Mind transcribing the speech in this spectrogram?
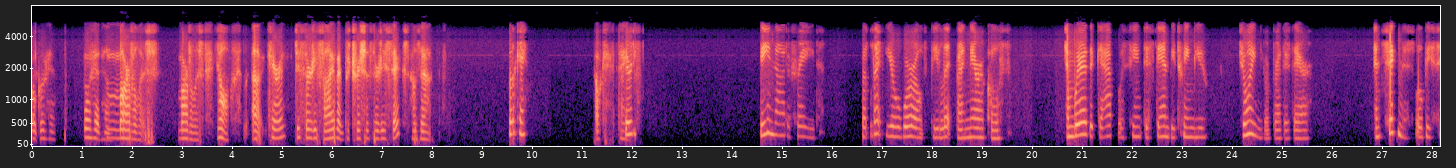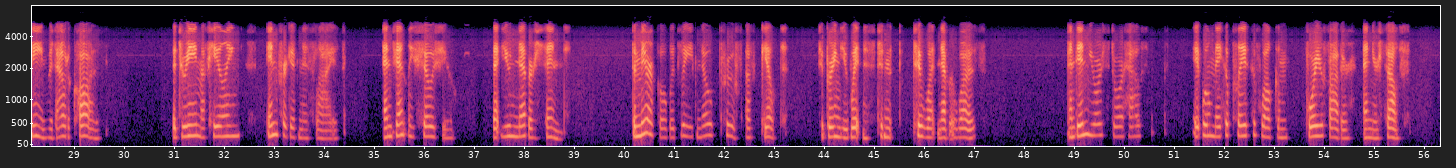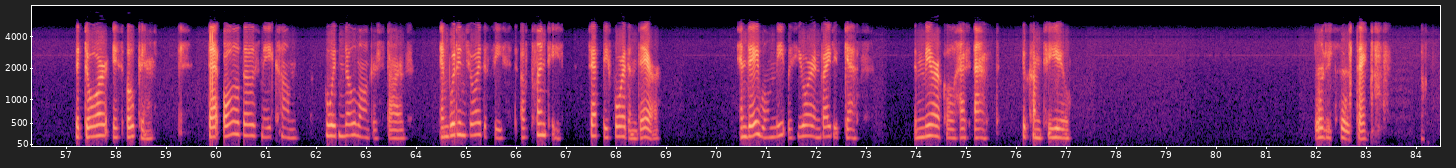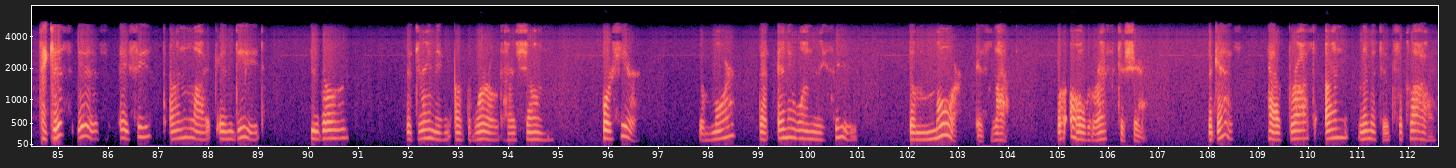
Oh, go ahead. Go ahead, hon. Marvelous. Marvelous. No, uh, Karen, do 35 and Patricia 36. How's that? Okay. Okay, thanks. 30. Be not afraid, but let your world be lit by miracles. And where the gap was seen to stand between you, join your brother there. And sickness will be seen without a cause. The dream of healing in forgiveness lies and gently shows you that you never sinned. The miracle would leave no proof of guilt to bring you witness to, to what never was. And in your storehouse, it will make a place of welcome for your Father and yourself. The door is open that all those may come who would no longer starve and would enjoy the feast of plenty set before them there. And they will meet with your invited guests. The miracle has asked to come to you. Thirty-six. Thank, you. thank you. This is a feast unlike indeed to those the dreaming of the world has shown. For here, the more that anyone receives, the more is left for all the rest to share. The guests have brought unlimited supply,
